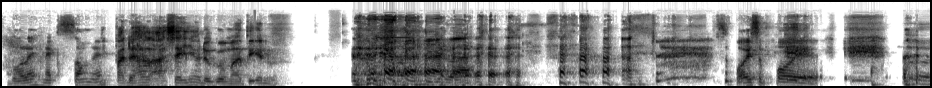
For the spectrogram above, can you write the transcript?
boleh next song ya? padahal AC-nya udah gue matiin loh Sepoi-sepoi. Oh,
